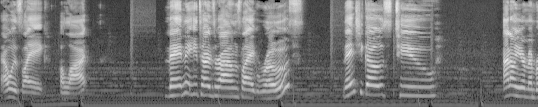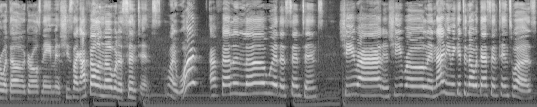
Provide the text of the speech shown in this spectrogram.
That was like a lot. Then he turns around and's like, Rose? Then she goes to. I don't even remember what the other girl's name is. She's like, I fell in love with a sentence. I'm like, what? I fell in love with a sentence. She ride and she roll, and I didn't even get to know what that sentence was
